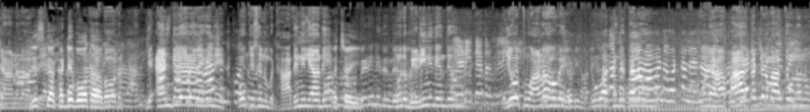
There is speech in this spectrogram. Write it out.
ਜਾਣ ਵਾਸਤੇ। ਰਿਸਕ ਆ ਖੱਡੇ ਬਹੁਤ ਆ। ਬਹੁਤ। ਜੇ ਐਨਡੀਆਰ ਵਾਲੇ ਹੈਗੇ ਨੇ ਉਹ ਕਿਸੇ ਨੂੰ ਬਿਠਾ ਤੇ ਨਹੀਂ ਲਿਆਂਦੇ ਅੱਛਾ ਜੀ। ਉਹ ਤਾਂ ਬੇੜੀ ਨਹੀਂ ਦਿੰਦੇ ਉਹਨੂੰ। ਜੇ ਉਹ ਤੂੰ ਆਣਾ ਹੋਵੇ ਤੂੰ ਆਖਣ ਪਹਿਲਾਂ ਉਹਨੇ ਹਾਂ ਪਾਰ ਕੱਢਣ ਵਾਸਤੇ ਉਹਨਾਂ ਨੂੰ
